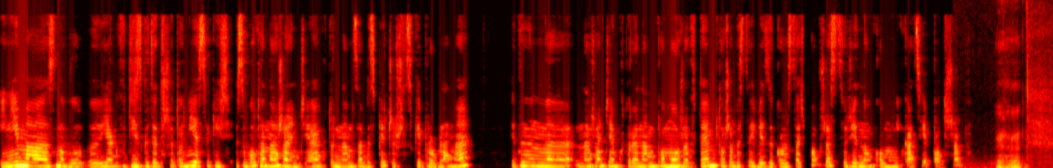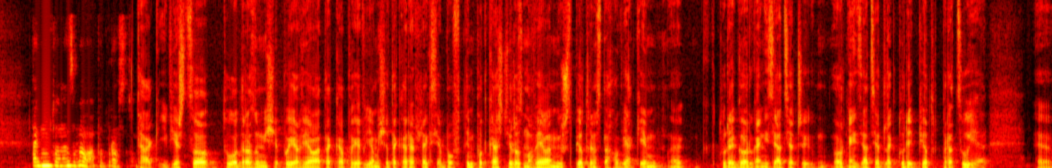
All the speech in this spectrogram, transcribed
i nie ma znowu y, jak w Disk D3, to nie jest jakieś złote narzędzie, które nam zabezpieczy wszystkie problemy. Jedynym e, narzędziem, które nam pomoże w tym, to żeby z tej wiedzy korzystać poprzez codzienną komunikację potrzeb. Mhm. Tak bym to nazwała po prostu. Tak, i wiesz co, tu od razu mi się pojawiała taka, pojawiła mi się taka refleksja, bo w tym podcaście rozmawiałem już z Piotrem Stachowiakiem, e, którego organizacja, czy organizacja, dla której Piotr pracuje, e,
